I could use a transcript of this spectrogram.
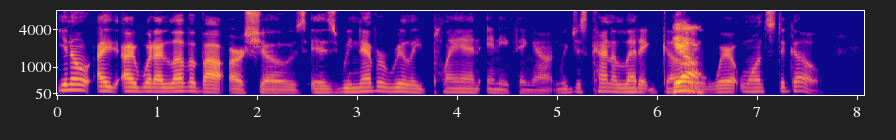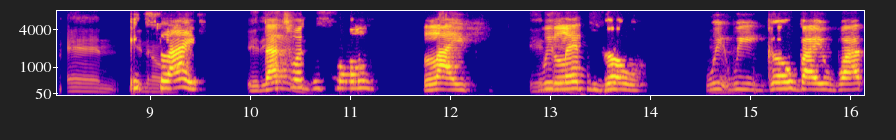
you know, I I what I love about our shows is we never really plan anything out and we just kind of let it go Yeah. where it wants to go. And you It's know, life. it That's what we is. call life. It We let go. We Yeah. we go by what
